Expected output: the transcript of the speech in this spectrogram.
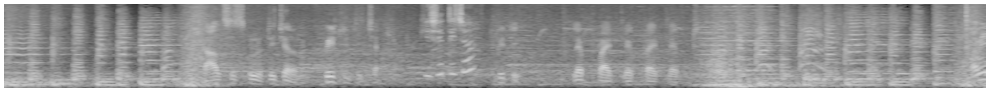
গার্লস স্কুলের টিচার আমি পিটি টিচার কিসের teacher PT left right left right left আমি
